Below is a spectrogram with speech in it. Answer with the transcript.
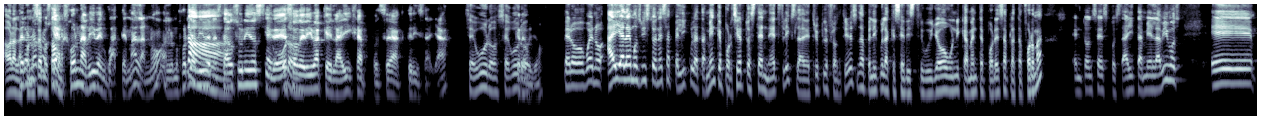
ahora la Pero no creo conocemos que todos. Arjona vive en Guatemala, ¿no? A lo mejor ya vive en No, Estados Unidos y de eso deriva que la hija pues sea actriz allá, Seguro, seguro. creo yo. Pero bueno, ahí ya la hemos visto en esa película también, que por cierto está en Netflix, la de Triple Frontier, es una película que se distribuyó únicamente por esa plataforma. Entonces, pues ahí también la vimos. Eh,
